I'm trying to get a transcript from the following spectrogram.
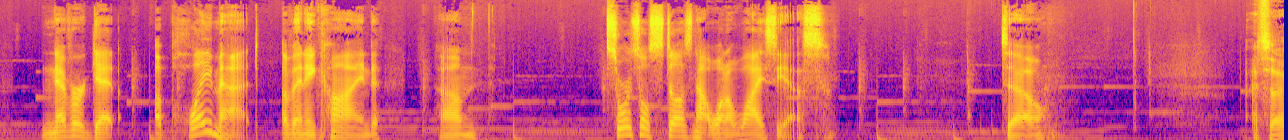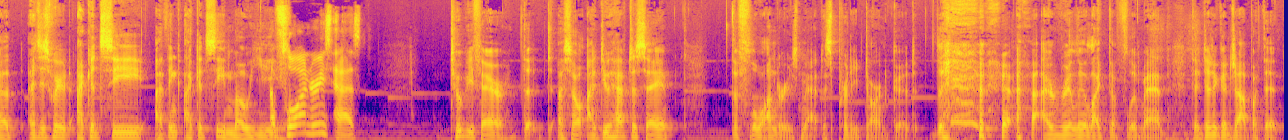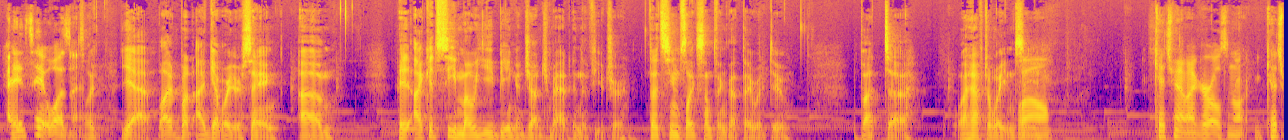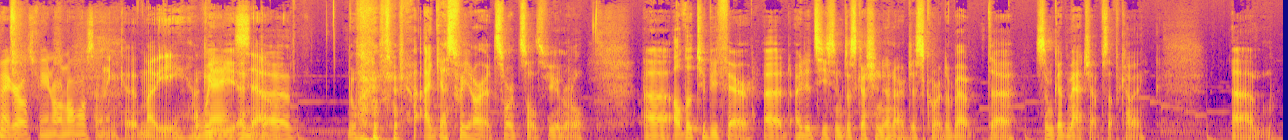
never get a playmat of any kind, um Sword Soul still has not won a YCS. So It's uh, it's just weird. I could see. I think I could see Mo Ye. uh, Floowandereeze has. to be fair, the, so I do have to say, the Floowandereeze mat is pretty darn good. I really like the Flu mat. They did a good job with it. I didn't say it wasn't. Like, yeah, but, but I get what you're saying. Um, it, I could see Mo Ye being a judge mat in the future. That seems like something that they would do. But uh, we'll have to wait and see. Well, catch me at my girl's nor- catch me at girl's funeral. Normal summoning code Mo Ye. Okay, we and so uh, I guess we are at Sword Soul's funeral. Uh, although to be fair, uh, I did see some discussion in our Discord about uh, some good matchups upcoming. Um,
